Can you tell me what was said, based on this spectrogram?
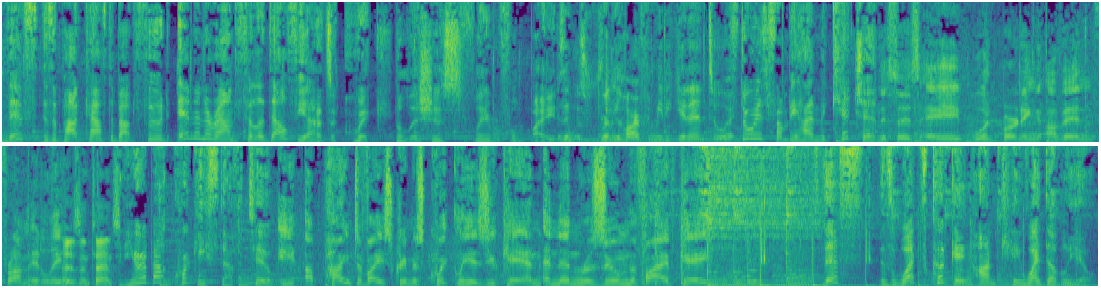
This is a podcast about food in and around Philadelphia. That's a quick, delicious, flavorful bite. It was really hard for me to get into it. Stories from behind the kitchen. This is a wood burning oven from Italy. It is intense. And hear about quirky stuff too. Eat a pint of ice cream as quickly as you can and then resume the 5K. This is What's Cooking on KYW.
